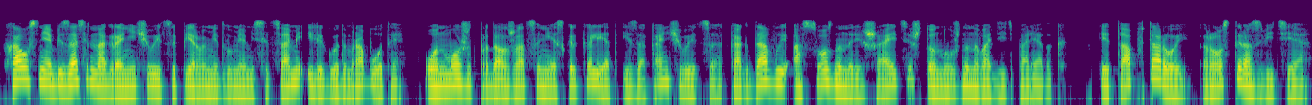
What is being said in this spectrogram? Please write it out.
Хаос не обязательно ограничивается первыми двумя месяцами или годом работы. Он может продолжаться несколько лет и заканчивается, когда вы осознанно решаете, что нужно наводить порядок. Этап второй – рост и развитие.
